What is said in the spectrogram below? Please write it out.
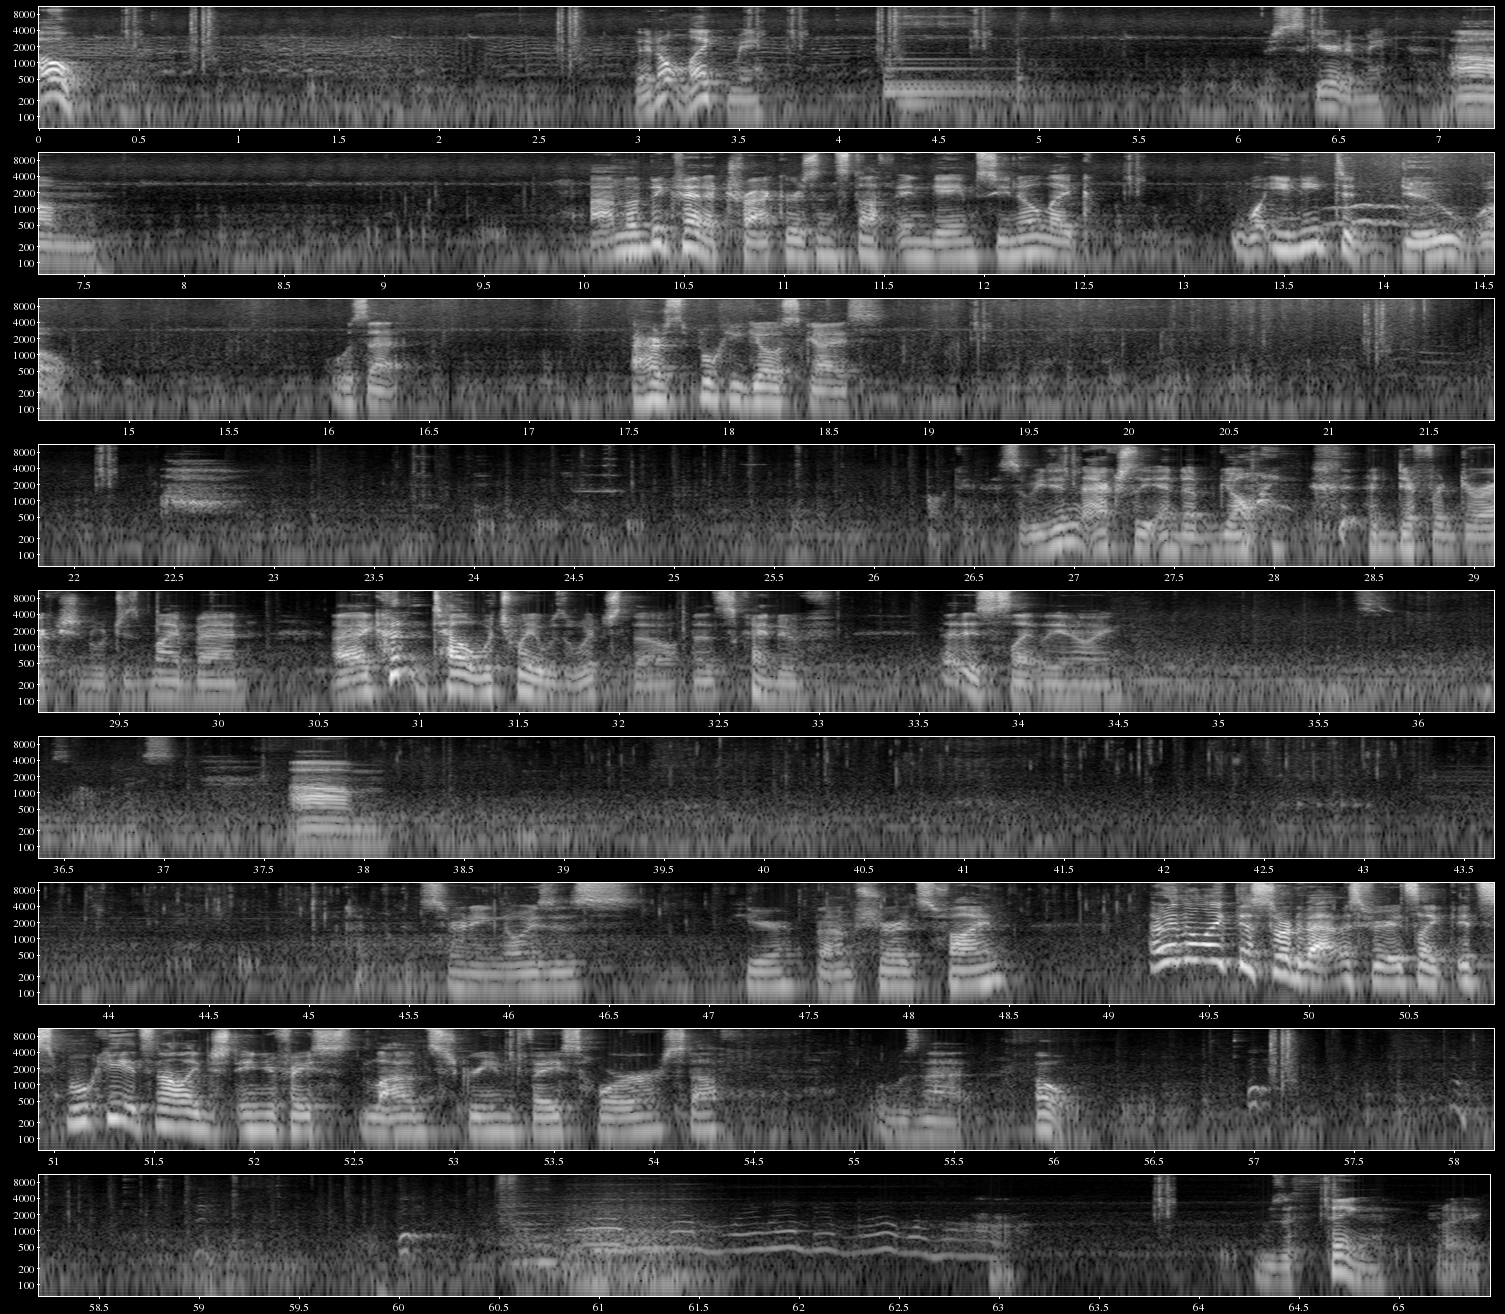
Oh! They don't like me. They're scared of me. Um, I'm a big fan of trackers and stuff in games, so you know, like, what you need to do... Whoa. What was that? I heard a spooky ghost, guys. Okay, so we didn't actually end up going a different direction, which is my bad. I, couldn't tell which way was which, though. That's kind of... That is slightly annoying. It's, it's ominous. Um... Kind of concerning noises here, but I'm sure it's fine. I really like this sort of atmosphere. It's like, it's spooky. It's not like just in-your-face, loud scream face horror stuff. What was that? Oh, It was a thing, but I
